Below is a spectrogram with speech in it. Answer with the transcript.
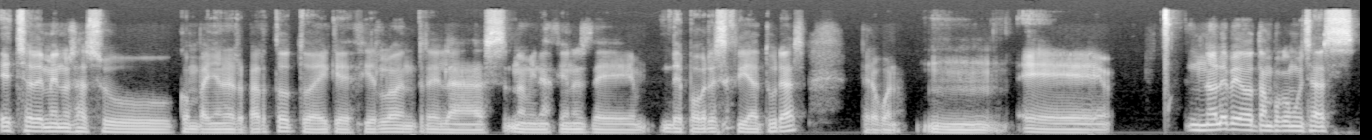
Echo de menos a su compañero de reparto, todo hay que decirlo, entre las nominaciones de, Pobres Criaturas, pero bueno, mm, no le veo tampoco muchas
